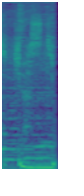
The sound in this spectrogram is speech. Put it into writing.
to justice.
